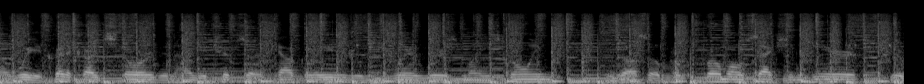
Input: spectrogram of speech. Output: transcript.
uh, where your credit card's stored and how your trips are calculated and where where's money's going. Also pro promo section here. Your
